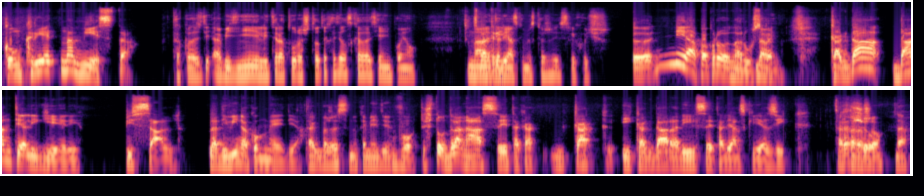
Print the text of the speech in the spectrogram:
конкретно места. Так, подожди, объединение литература, что ты хотел сказать, я не понял. На Смотри. итальянском скажи, если хочешь. Э, не я попробую на русском. Давай. Когда Данте Алигьери писал «La Divina Commedia», Так, божественную комедию. вот, что для нас это как, как и когда родился итальянский язык. Хорошо. да.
